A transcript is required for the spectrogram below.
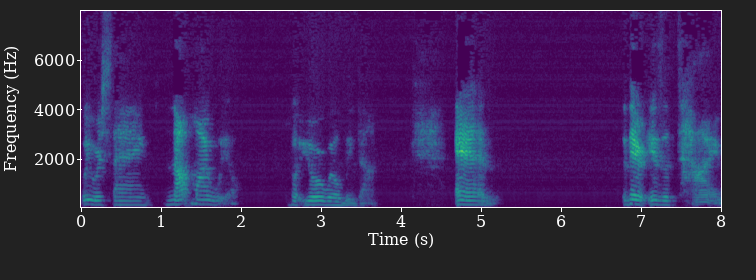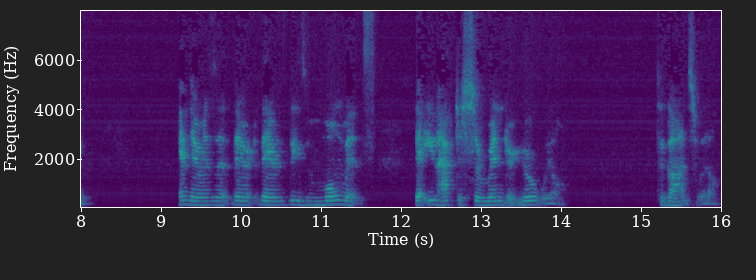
we were saying, Not my will, but your will be done. And there is a time and there is a there there's these moments that you have to surrender your will to God's will.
